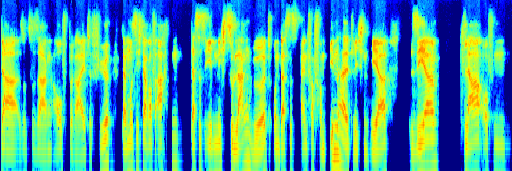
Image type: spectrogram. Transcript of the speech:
da sozusagen aufbereite für, dann muss ich darauf achten, dass es eben nicht zu lang wird und dass es einfach vom Inhaltlichen her sehr klar auf den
